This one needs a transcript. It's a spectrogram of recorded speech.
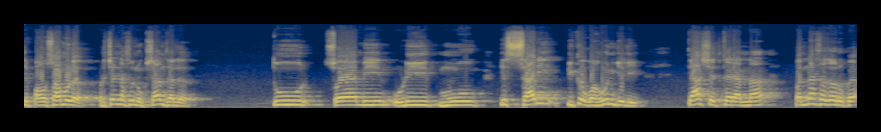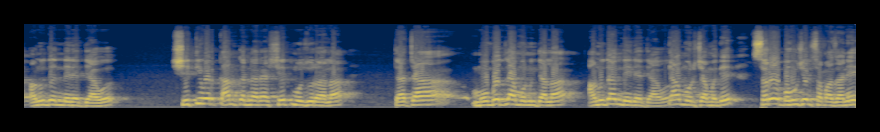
ते पावसामुळं प्रचंड असं नुकसान झालं. तूर सोयाबीन उडीद मूग ही सारी पिकं वाहून गेली. त्या शेतकऱ्यांना पन्नास हजार रुपये अनुदान देण्यात यावं. शेतीवर काम करणाऱ्या शेतमजुराला त्याच्या मोबदला म्हणून त्याला अनुदान देण्यात यावं. त्या मोर्चामध्ये सर्व बहुजन समाजाने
